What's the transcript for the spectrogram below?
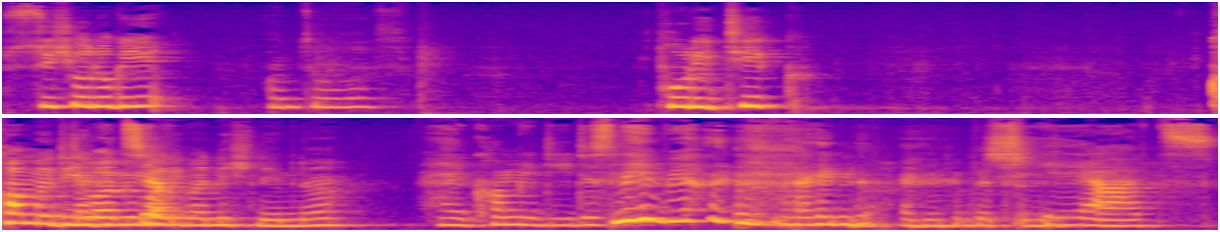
Psychologie und sowas. Politik. Comedy Da wollen wir gibt's mal ja- lieber nicht nehmen, ne? Hey, Comedy, das nehmen wir. Nein. Bitte nicht. Scherz.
